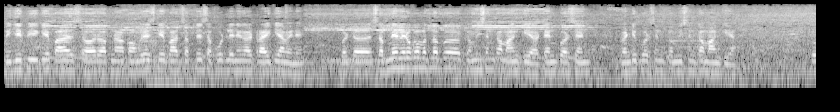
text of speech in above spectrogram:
बीजेपी के पास और अपना कांग्रेस के पास, सबसे सपोर्ट लेने का ट्राई किया मैंने। बट सबने मेरे को मतलब कमीशन का मांग किया ten percent twenty percent commission का मांग किया। तो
